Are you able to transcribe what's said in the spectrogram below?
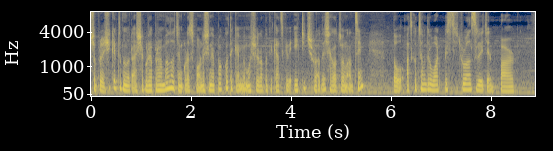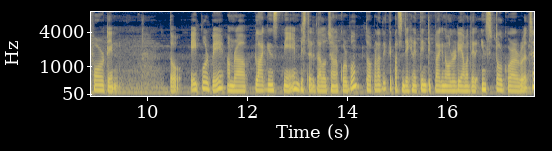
সুপ্রিয় শিক্ষার্থী বন্ধুরা, আশা করি আপনারা ভালো আছেন। কোর্স ফাউন্ডেশনের পক্ষ থেকে আমি মশুর আপনাদেরকে আজকের এই টিউটোরিয়ালে স্বাগত জানাচ্ছি। তো আজকে হচ্ছে আমাদের ওয়ার্ড ওয়ার্ডপ্রেস টিউটোরিয়াল সিরিজের পার্ট ফোরটিন তো এই পর্বে আমরা প্লাগইনস নিয়ে বিস্তারিত আলোচনা করব। তো আপনারা দেখতে পাচ্ছেন যে এখানে তিনটি প্লাগইন অলরেডি আমাদের ইনস্টল করা রয়েছে।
